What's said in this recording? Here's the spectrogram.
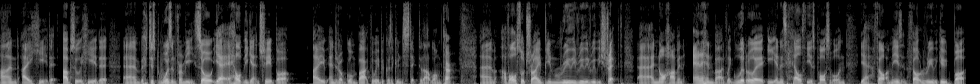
and i hated it absolutely hated it um, it just wasn't for me. So yeah it helped me get in shape but I ended up going back the way because I couldn't stick to that long term. Um, I've also tried being really, really, really strict uh, and not having anything bad, like literally eating as healthy as possible. And yeah, I felt amazing, felt really good. But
